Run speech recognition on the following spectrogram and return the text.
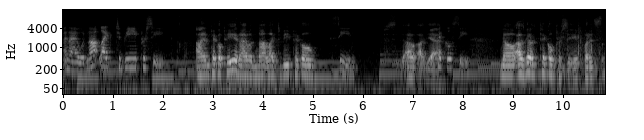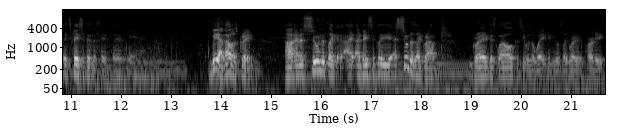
and I would not like to be perceived. I am Pickle Pea, and I would not like to be Pickle. Seen. Uh, uh, yeah. Pickle C. No, I was gonna pickle perceived, but it's it's basically the same thing. Yeah. But yeah, that was great. Uh, and as soon as like I, I basically as soon as I grabbed Greg as well because he was awake and he was like ready to party,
